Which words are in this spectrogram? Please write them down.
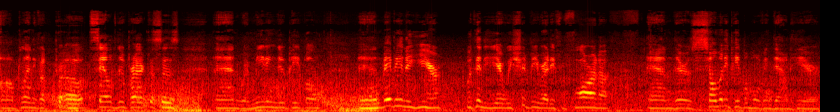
uh, planning for uh, sale of new practices, and we're meeting new people. And maybe in a year, within a year, we should be ready for Florida. And there's so many people moving down here.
